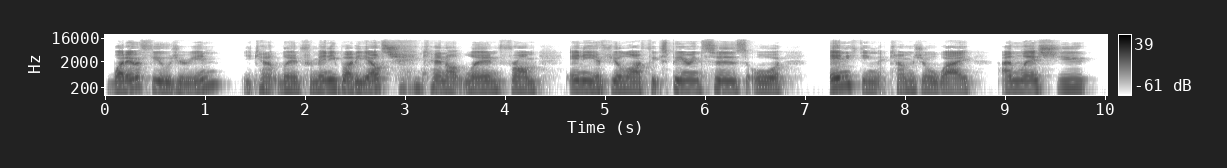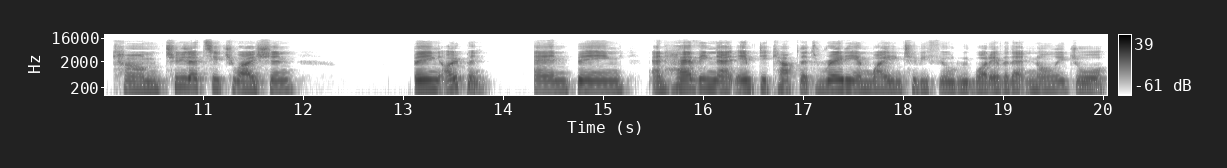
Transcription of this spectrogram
whatever field you're in. You cannot learn from anybody else. You cannot learn from any of your life experiences or anything that comes your way unless you come to that situation being open and being and having that empty cup that's ready and waiting to be filled with whatever that knowledge or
